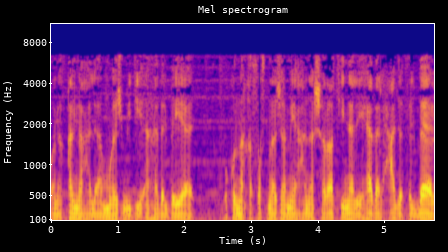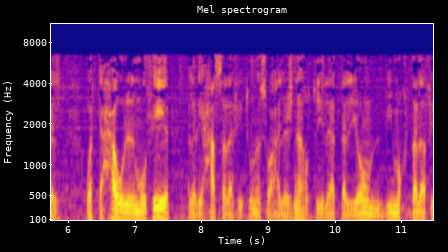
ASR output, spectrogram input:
ونقلنا على أمواج ميديا هذا البيان وكنا خصصنا جميع نشراتنا لهذا الحدث البارز والتحول المثير الذي حصل في تونس وعالجناه طيلة اليوم بمختلف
